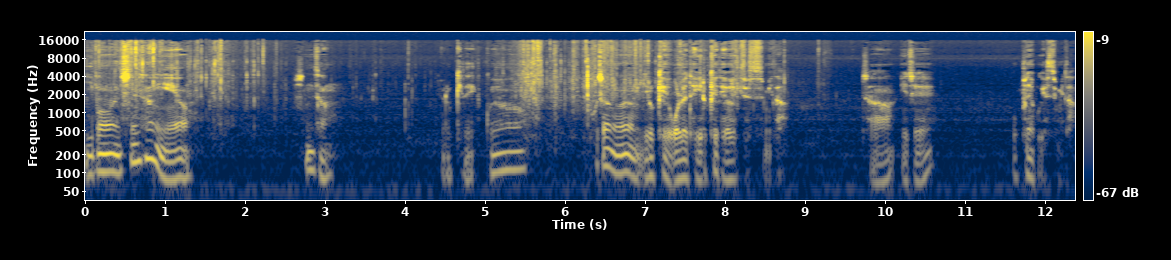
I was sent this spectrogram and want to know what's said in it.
이번 신상이에요. 신상 이렇게 돼 있고요. 포장은 이렇게 원래 이렇게 되어 있었습니다. 자 이제 오픈해 보겠습니다.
